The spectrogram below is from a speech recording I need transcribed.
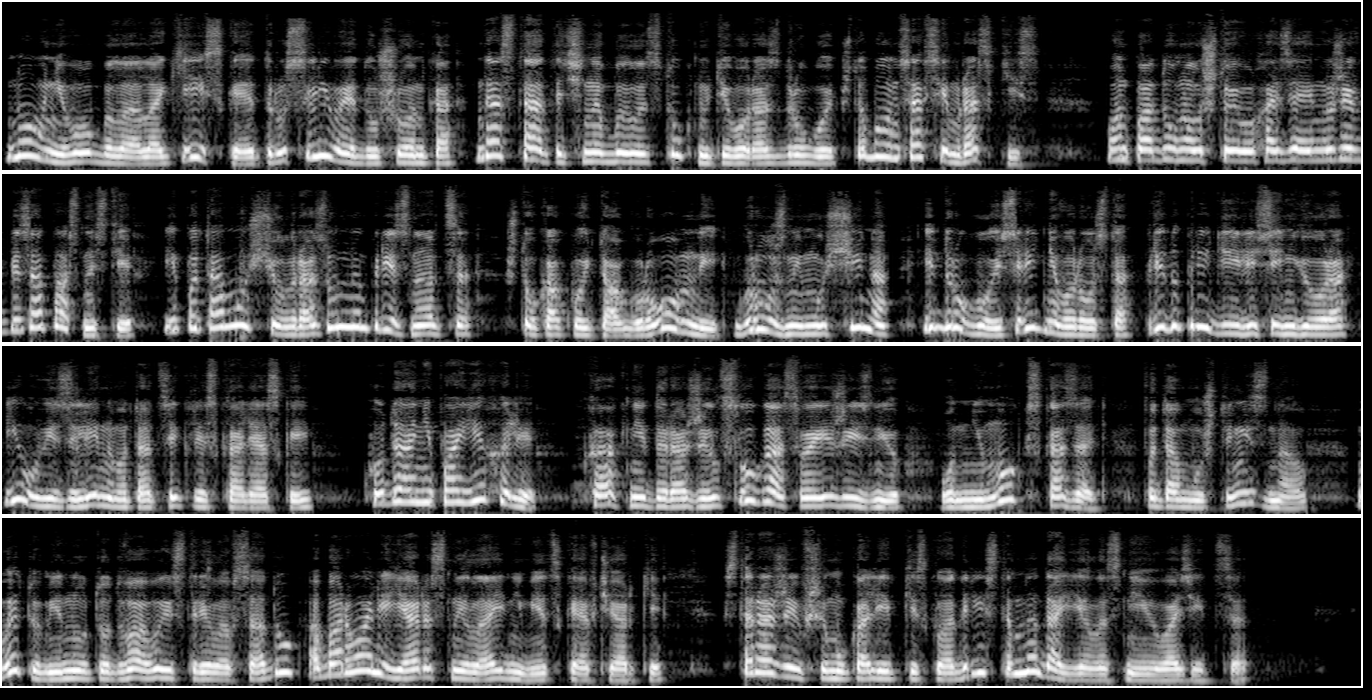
Но у него была лакейская, трусливая душонка. Достаточно было стукнуть его раз-другой, чтобы он совсем раскис. Он подумал, что его хозяин уже в безопасности, и потому счел разумным признаться, что какой-то огромный, грузный мужчина и другой среднего роста предупредили сеньора и увезли на мотоцикле с коляской. Куда они поехали? Как не дорожил слуга своей жизнью, он не мог сказать, потому что не знал. В эту минуту два выстрела в саду оборвали яростный лай немецкой овчарки. Сторожившему калитки сквадристам надоело с нею возиться.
